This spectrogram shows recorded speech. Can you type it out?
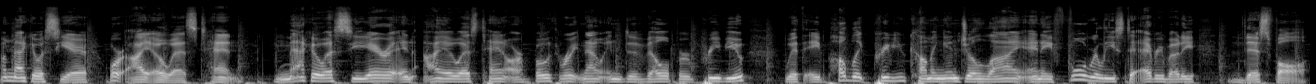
on macOS Sierra or iOS 10. macOS Sierra and iOS 10 are both right now in developer preview, with a public preview coming in July and a full release to everybody this fall.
